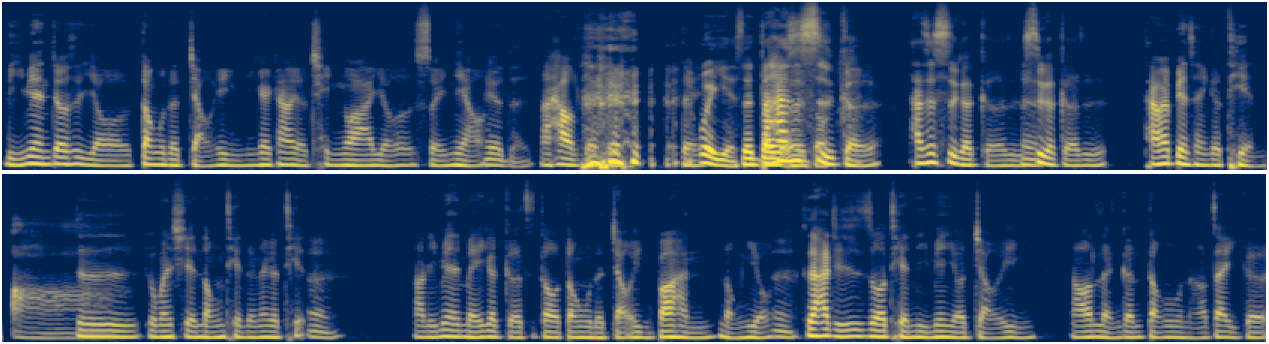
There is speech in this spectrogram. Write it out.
里面就是有动物的脚印，你可以看到有青蛙、有水鸟，还有人，还有人，对，为野生动物。它是四格，它是四个格子，嗯、四个格子。它会变成一个田啊，就是我们写农田的那个田，嗯，然后里面每一个格子都有动物的脚印，包含农友，嗯，所以它其实是说田里面有脚印，然后人跟动物，然后在一个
